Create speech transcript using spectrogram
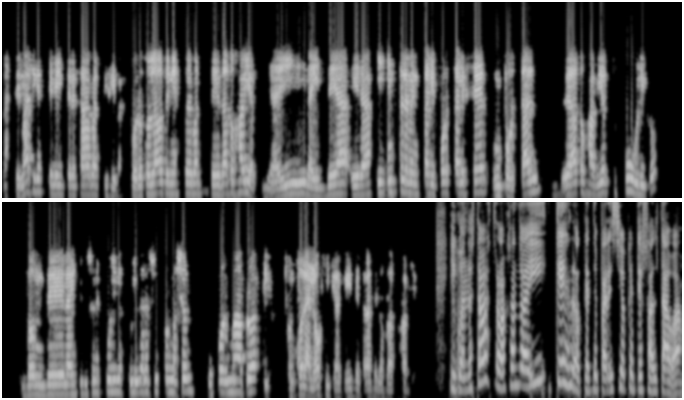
las temáticas que le interesaba participar. Por otro lado tenía esto de, datos abiertos y ahí la idea era implementar y fortalecer un portal de datos abiertos públicos donde las instituciones públicas publicaran su información de forma proactiva, con toda la lógica que hay detrás de los datos abiertos. Y cuando estabas trabajando ahí, ¿qué es lo que te pareció que te faltaba,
